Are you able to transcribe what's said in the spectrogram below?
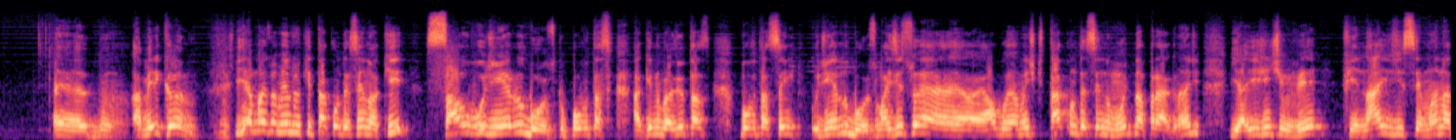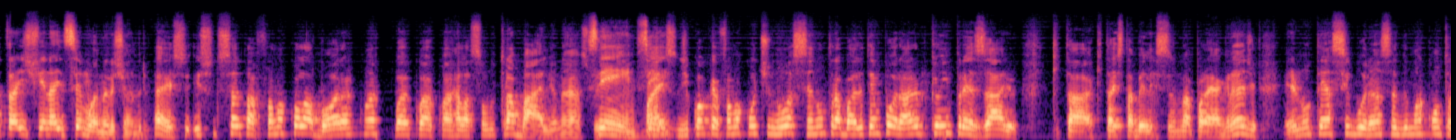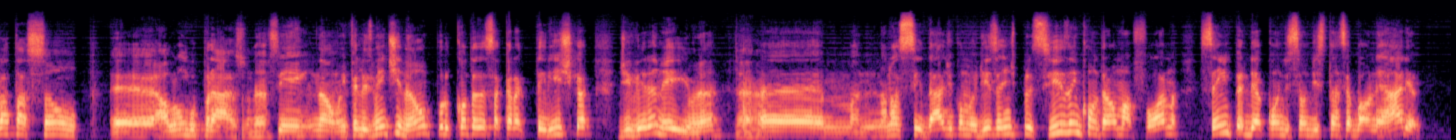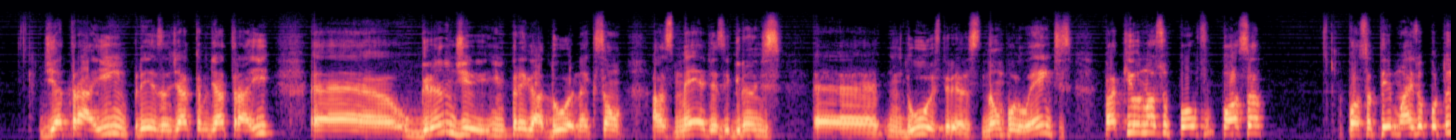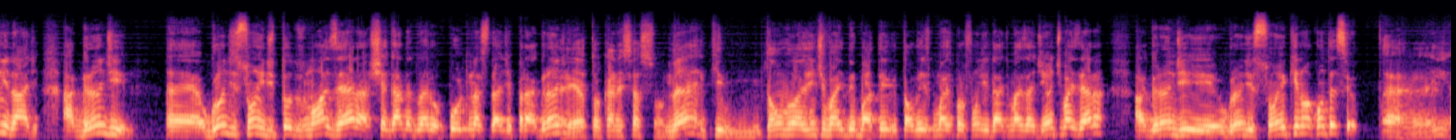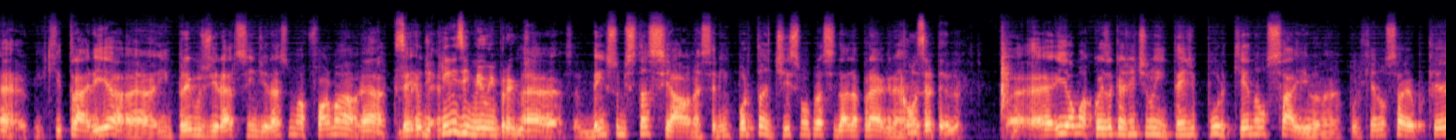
é, americano. E é mais ou menos o que está acontecendo aqui, salvo o dinheiro no bolso. Que o povo tá, aqui no Brasil tá, o povo está sem o dinheiro no bolso. Mas isso é, é algo realmente que está acontecendo muito na Praia Grande. E aí a gente vê finais de semana atrás de finais de semana, Alexandre. É, isso, isso de certa forma colabora com a, com a, com a relação do trabalho, né? Sim, pessoas, Mas, sim. de qualquer forma, continua sendo um trabalho temporário, porque o empresário que está que tá estabelecido na Praia Grande, ele não tem a segurança de uma contratação é, a longo prazo, né? Sim, não, infelizmente não, por conta dessa característica de veraneio, né? Uhum. É, na nossa cidade, como eu disse, a gente precisa encontrar uma forma, sem perder a condição de distância balneária, de atrair empresas, de, de atrair é, o grande empregador, né, que são as médias e grandes é, indústrias não poluentes, para que o nosso povo possa, possa ter mais oportunidade. A grande é, o grande sonho de todos nós era a chegada do aeroporto na cidade de Praia Grande. É, ia tocar nesse assunto. Né? Que, então a gente vai debater talvez com mais profundidade mais adiante, mas era a grande, o grande sonho que não aconteceu. É, é que traria é, empregos diretos e indiretos de uma forma. É, cerca de 15 mil empregos. É, bem substancial, né? Seria importantíssimo para a cidade da Praia Grande. Com certeza. É, e é uma coisa que a gente não entende por que não saiu, né? Por que não saiu? Porque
